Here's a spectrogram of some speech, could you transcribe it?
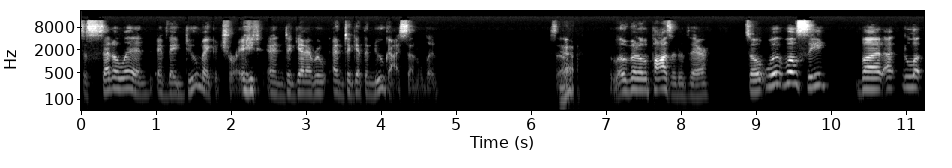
to settle in if they do make a trade and to get every and to get the new guy settled in. So yeah. A little bit of a positive there. So we'll we'll see. But uh, look,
